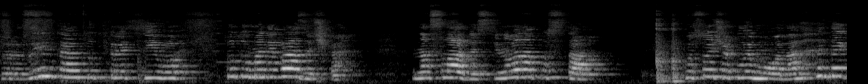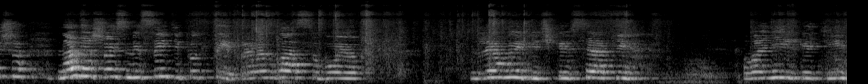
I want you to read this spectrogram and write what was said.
корзинка тут красиво. Тут у мене вазочка на сладості, але вона пуста. Кусочок лимона. Так що треба щось місити і пекти. Привезла з собою для випічки всякі ванільки ті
